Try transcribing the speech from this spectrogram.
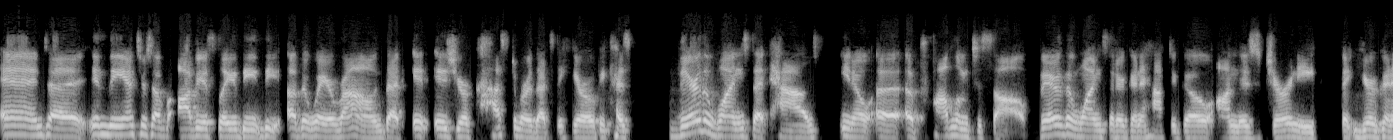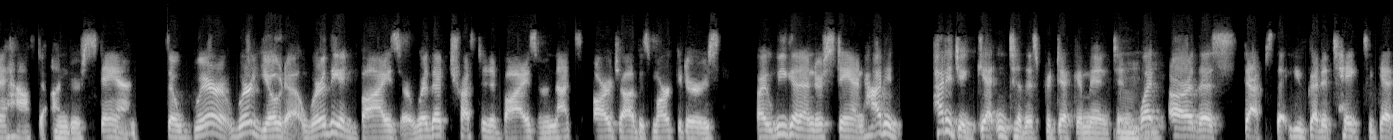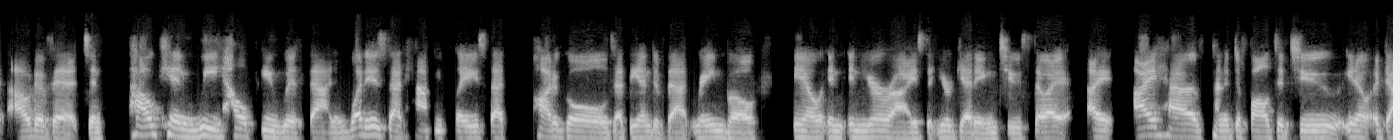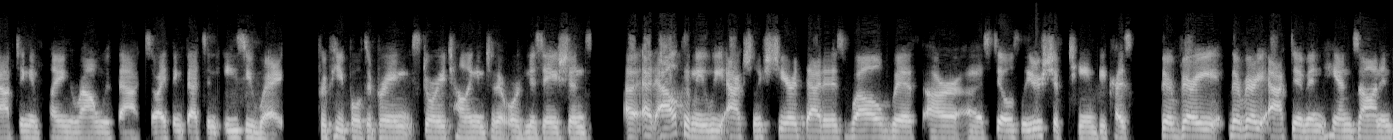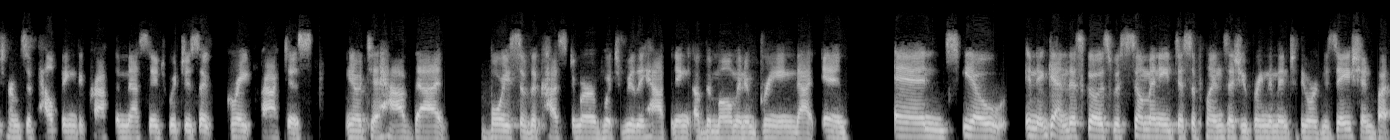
and uh, in the answers of obviously the the other way around that it is your customer that's the hero because they're the ones that have you know a, a problem to solve they're the ones that are going to have to go on this journey that you're going to have to understand so we're we're yoda we're the advisor we're the trusted advisor and that's our job as marketers right? We got to understand how did how did you get into this predicament and mm-hmm. what are the steps that you've got to take to get out of it and how can we help you with that and what is that happy place that pot of gold at the end of that rainbow you know in, in your eyes that you're getting to? So i i i have kind of defaulted to you know adapting and playing around with that. So i think that's an easy way for people to bring storytelling into their organizations uh, at Alkami we actually shared that as well with our uh, sales leadership team because they're very they're very active and hands on in terms of helping to craft the message which is a great practice you know to have that voice of the customer what's really happening of the moment and bringing that in and, you know, and again, this goes with so many disciplines as you bring them into the organization, but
